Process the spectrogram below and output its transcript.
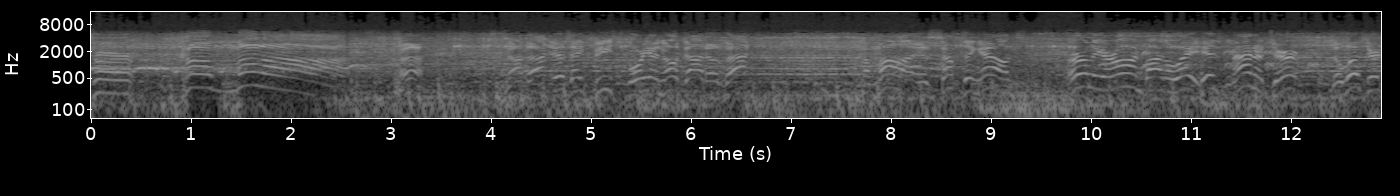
headhunter, Kamala. Uh, now that is a beast for you, no doubt of that. Kamala is something else. Earlier on, by the way, his manager, the Wizard,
